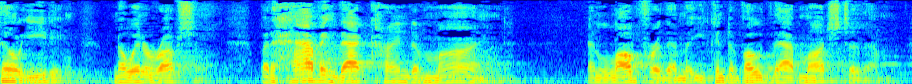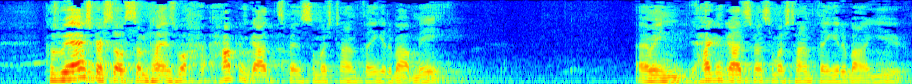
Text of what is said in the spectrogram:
no eating, no interruption. But having that kind of mind and love for them that you can devote that much to them. Because we ask ourselves sometimes, well, how can God spend so much time thinking about me? I mean, how can God spend so much time thinking about you?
